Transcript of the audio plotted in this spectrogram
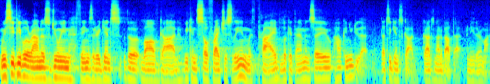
When we see people around us doing things that are against the law of God, we can self righteously and with pride look at them and say, How can you do that? That's against God. God's not about that, and neither am I.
